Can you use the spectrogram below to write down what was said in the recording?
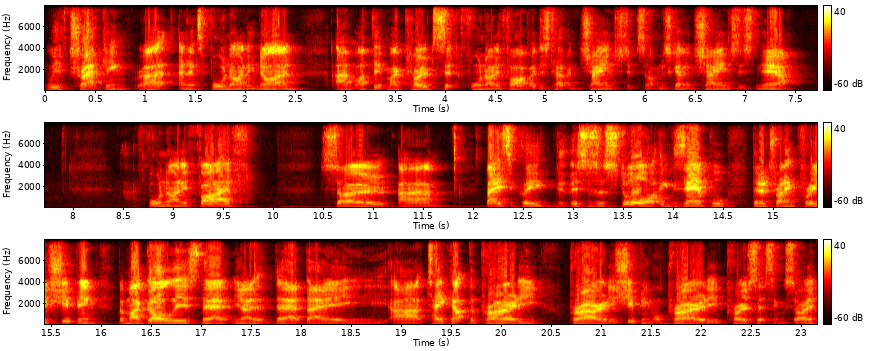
with tracking, right? And it's 4.99. Um, I think my code's set to 4.95. I just haven't changed it, so I'm just going to change this now. 4.95. So um, basically, this is a store example that it's running free shipping, but my goal is that you know that they uh, take up the priority priority shipping or priority processing. Sorry.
